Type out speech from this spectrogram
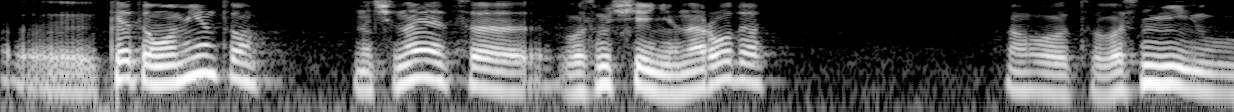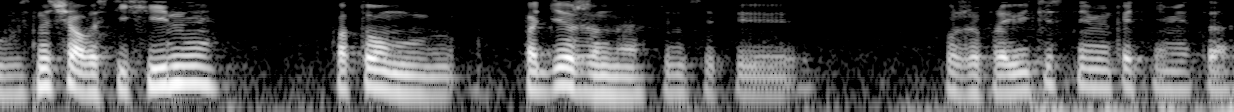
К этому моменту начинается возмущение народа. Вот. Возни... Сначала стихийные, потом поддержанное, в принципе, уже правительственными какими-то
